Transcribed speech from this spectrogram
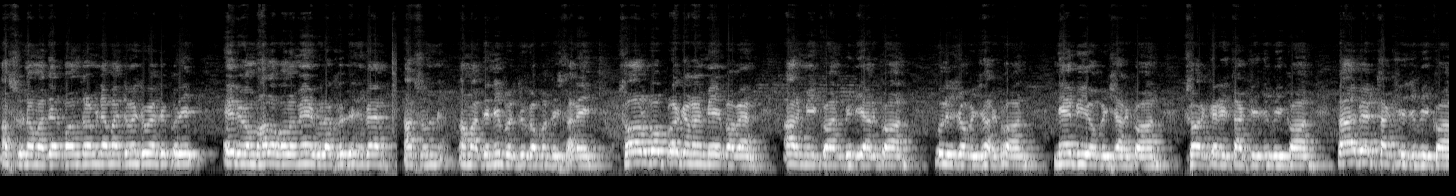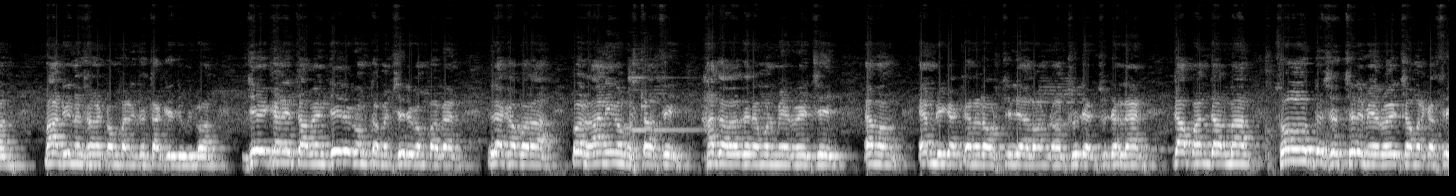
আসুন আমাদের বন্ধমিনের মাধ্যমে যোগাযোগ করি। এরকম ভালো ভালো মেয়েগুলো খুঁজে নেবেন। আসুন আমাদের নির্ভরযোগ্য প্রতিষ্ঠানে সর্বপ্রকারের মেয়ে পাবেন। আর্মি কন, বিডিআর কন, পুলিশ অফিসার কন, নেভি অফিসার কন, সরকারি চাকরিজীবী কন, প্রাইভেট চাকরিজীবী কন মাল্টি ন্যাশনাল কোম্পানিতে চাকরিজীবী কন। যেখানে চাবেন, যেরকম চাবেন, সেরকম পাবেন। লেখাপড়া রানিং অবস্থা আছে। হাজার হাজার এমন মেয়ে রয়েছে। এবং America, Canada, Australia, London Sweden Switzerland Japan, German, সব দেশের ছেলে মেয়ে রয়েছে আমার কাছে।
